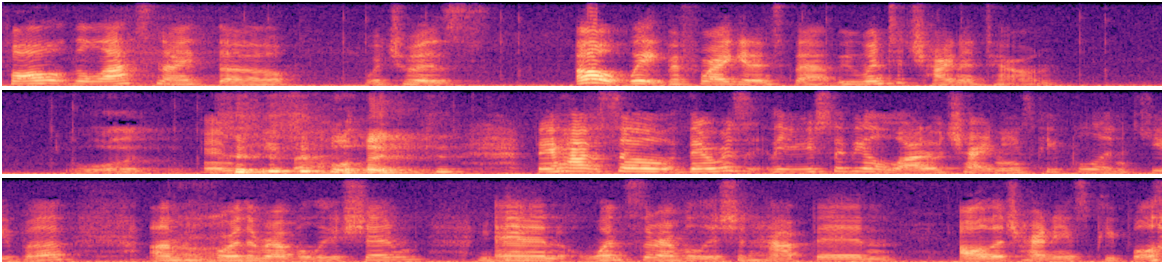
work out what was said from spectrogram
fall, the last night though, which was, oh wait, before I get into that, we went to Chinatown. what? In Cuba. what? They have so there was there used to be a lot of Chinese people in Cuba um, Ah. before the revolution, Mhm. and once the revolution happened, all the Chinese people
